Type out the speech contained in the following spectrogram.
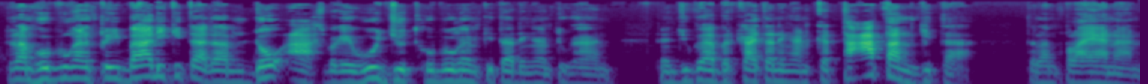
dalam hubungan pribadi kita dalam doa sebagai wujud hubungan kita dengan Tuhan dan juga berkaitan dengan ketaatan kita dalam pelayanan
